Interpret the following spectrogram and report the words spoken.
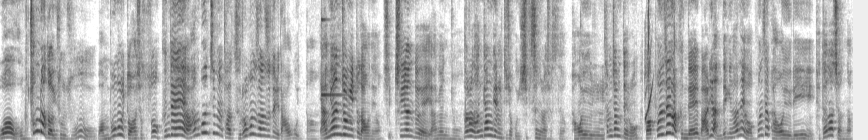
와 엄청나다 이 선수. 완봉을 또 하셨어. 근데 한 번쯤은 다 들어본 선수들이 나오고 있다. 양현종이 또 나오네요. 17년도에 양현종. 31경기를 뛰셨고 20승을 하셨어요. 방어율 3점대로. 와 폰세가 근데 말이 안 되긴 하네요. 폰세 방어율이 대단하지 않나?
